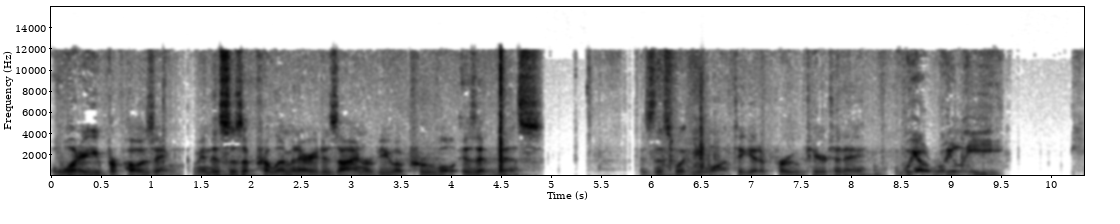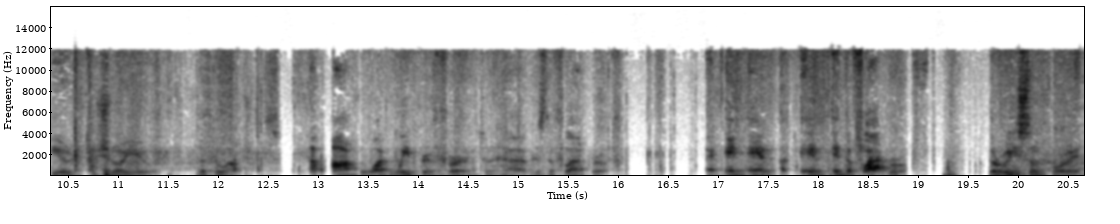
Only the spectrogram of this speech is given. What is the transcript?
what are you proposing? I mean, this is a preliminary design review approval. Is it this? Is this what you want to get approved here today? We are really here to show you the two options. Uh, uh, what we prefer to have is the flat roof. And, and, and, and the flat roof, the reason for it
